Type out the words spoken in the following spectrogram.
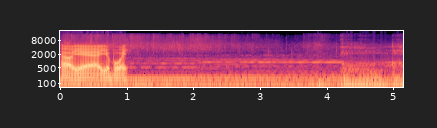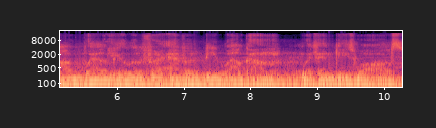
Hell yeah, your boy. All are well. You will forever be welcome within these walls.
